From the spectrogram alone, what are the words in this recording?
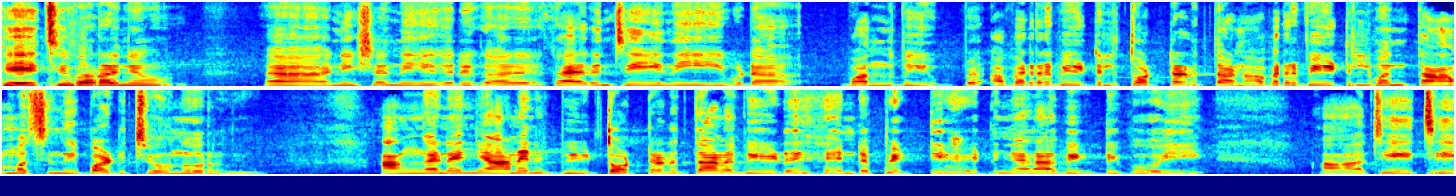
ചേച്ചി പറഞ്ഞു നിഷ നീ ഒരു കാര്യം ചെയ്യ്. നീ ഇവിടെ വന്ന് അവരുടെ വീട്ടിൽ തൊട്ടടുത്താണ്. അവരുടെ വീട്ടിൽ വന്ന് താമസിച്ച് നീ പഠിച്ചോ എന്ന് പറഞ്ഞു. അങ്ങനെ ഞാൻ തൊട്ടടുത്താണ് വീട്. എന്റെ പെട്ടിയായിട്ട് ഞാൻ ആ വീട്ടിൽ പോയി. ആ ചേച്ചി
